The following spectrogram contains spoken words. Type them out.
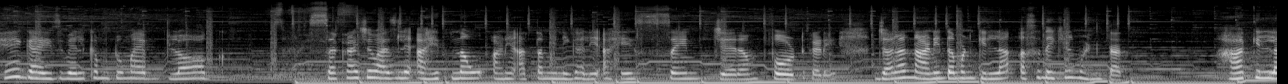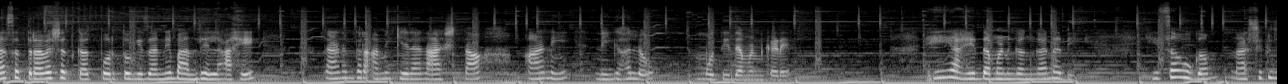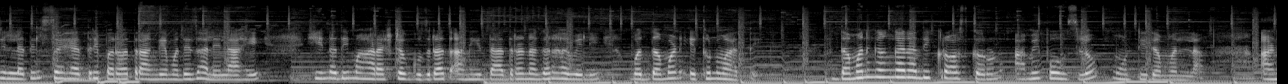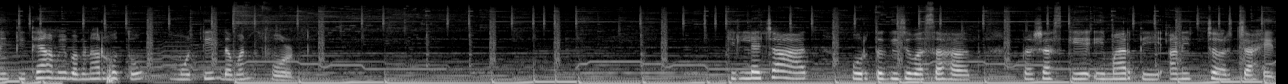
Hey guys welcome to my blog सकाळचे वाजले आहेत नऊ आणि आता मी निघाली आहे सेंट जेरम फोर्टकडे ज्याला नाणी दमण किल्ला असं देखील म्हणतात. हा किल्ला सतराव्या शतकात पोर्तुगीजांनी बांधलेला आहे. त्यानंतर आम्ही केला नाश्ता आणि निघालो मोती दमणकडे ही आहे दमणगंगा नदी. हिचा उगम नाशिक जिल्ह्यातील सह्याद्री पर्वत रांगेमध्ये झालेला आहे. ही नदी महाराष्ट्र गुजरात आणि दादरा नगर हवेली व दमण येथून वाहते. दमणगंगा नदी क्रॉस करून आम्ही पोहोचलो मोती दमनला आणि तिथे आम्ही बघणार होतो मोती दमन फोर्ट. किल्ल्याच्या आत पोर्तुगीज वसाहत प्रशासकीय इमारती आणि चर्च आहेत.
